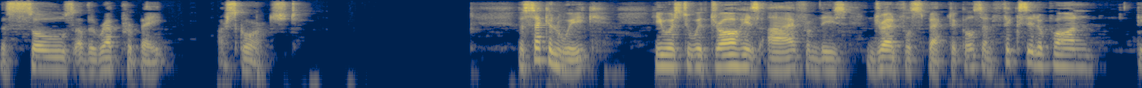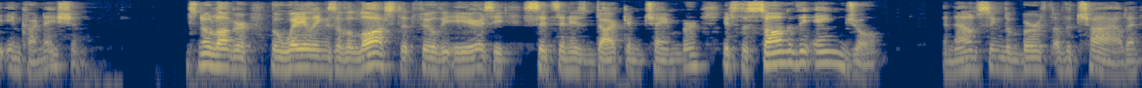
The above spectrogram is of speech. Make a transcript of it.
the souls of the reprobate are scorched. The second week he was to withdraw his eye from these dreadful spectacles and fix it upon the Incarnation. It's no longer the wailings of the lost that fill the ear as he sits in his darkened chamber. It's the song of the angel announcing the birth of the child and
